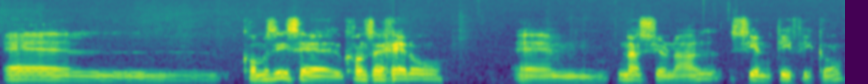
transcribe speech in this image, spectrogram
el ¿cómo se dice? El consejero Em, nacional científico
